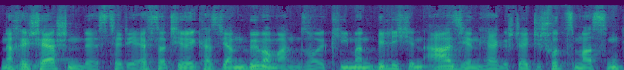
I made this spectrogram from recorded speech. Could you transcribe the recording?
Nach Recherchen des ZDF-Satirikers Jan Böhmermann soll Kliman billig in Asien hergestellte Schutzmasken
